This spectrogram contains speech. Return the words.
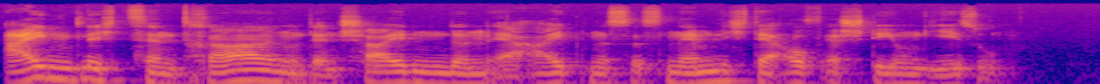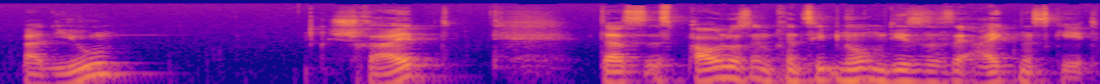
eigentlich zentralen und entscheidenden Ereignisses, nämlich der Auferstehung Jesu. Badiou schreibt, dass es Paulus im Prinzip nur um dieses Ereignis geht.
